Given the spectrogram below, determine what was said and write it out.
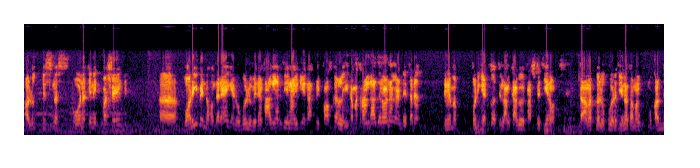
අලුත් බිස්නස් ඕන කෙනෙක් වශයෙන් Uh, වරීෙන් හොඳ ගැන ගොල්ල වෙන කාගේ තිය අයිඩිය එකක් පොස් කරල එකම කරන්ඩාදනවන ගන්න එතන එහෙම පොඩි ගැටුව ඇති ලංකාවේ ප්‍රශ්න තියෙනවා. තාමත්ම ලොකුවට තියෙන තමන් මොකක්ද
